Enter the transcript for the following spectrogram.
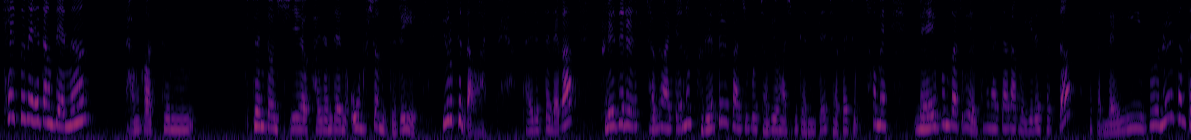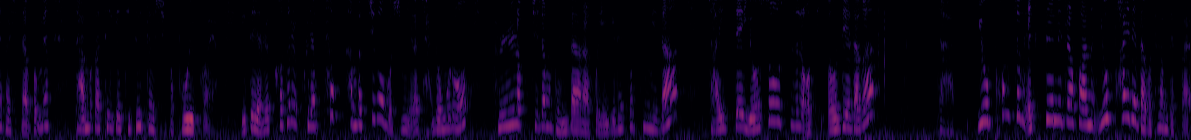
최근에 해당되는 다음과 같은 디펜던시에 관련된 옵션들이 이렇게 나왔어요. 자, 이럴 때 내가 그래드를 적용할 때는 그래드를 가지고 적용하시면 되는데 저희가 지금 처음에 메이븐 가지고 연습을 하자라고 얘기를 했었죠. 그래서 자, 메이븐을 선택하시다 보면 다음과 같은 이게 디펜던시가 보일 거예요. 이때 얘를 커서를 그냥 쿡 한번 찍어 보시면 얘가 자동으로 블럭 지정된다라고 얘기를 했었습니다. 자, 이때 요 소스를 어디 어디에다가 자, 요 폼.xml이라고 하는 요 파일에다가 어떻게 하면 될까요?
